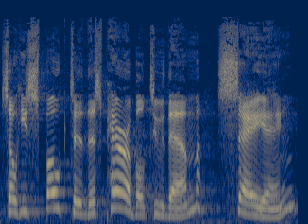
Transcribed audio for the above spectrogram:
So he spoke to this parable to them, saying,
